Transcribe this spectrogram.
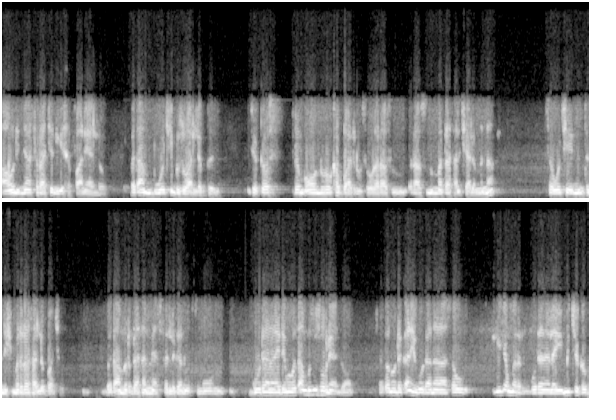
አሁን እኛ ስራችን እየሰፋ ነው ያለው። በጣም ወጪ ብዙ አለብን። ኢትዮጵያ ውስጥ ደግሞ ኑሮ ከባድ ነው። ሰው ራሱን መርዳት አልቻለም እና ሰዎች ይህንን ትንሽ መረዳት አለባቸው። በጣም እርዳታ የሚያስፈልገን ወቅት መሆኑ ጎዳና ላይ ደግሞ በጣም ብዙ ሰው ነው ያለው። ከቀን ወደ ቀን የጎዳና ሰው እየጨመረ ነው፣ ጎዳና ላይ የሚቸገሩ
